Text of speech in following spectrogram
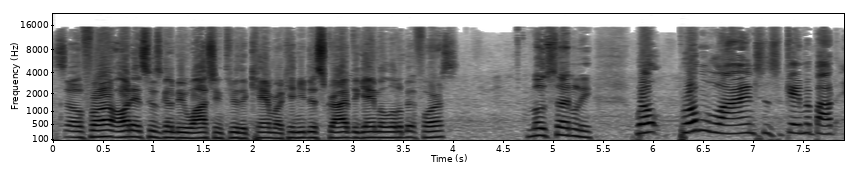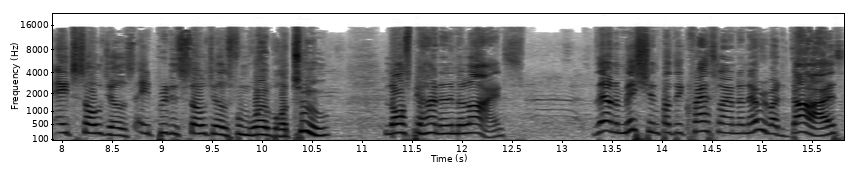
so, for our audience who's going to be watching through the camera, can you describe the game a little bit for us? Most certainly. Well, Broken Lines is a game about eight soldiers, eight British soldiers from World War II, lost behind enemy lines. They're on a mission, but they crash land and everybody dies.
